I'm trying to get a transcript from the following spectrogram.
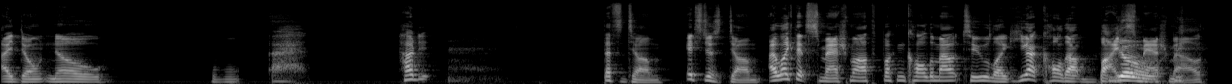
I don't know how do That's dumb. It's just dumb. I like that Smash Mouth fucking called him out too. Like he got called out by Yo. Smash Mouth.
